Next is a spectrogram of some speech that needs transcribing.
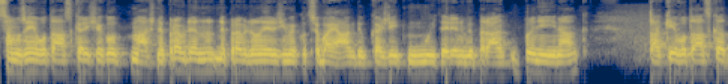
samozřejmě otázka, když jako máš nepravidelný, nepravidelný režim, jako třeba já, kdy každý můj týden vypadá úplně jinak, tak je otázka,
